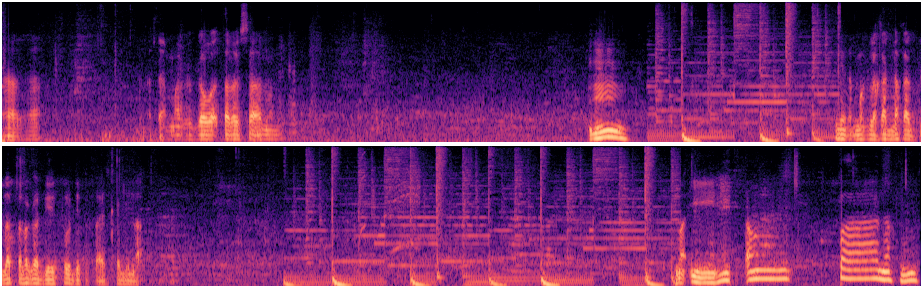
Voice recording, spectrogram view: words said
Ah, ang magagawa talaga sa ano. Hmm. Hirap maglakad-lakad pala talaga dito. Dito tayo sa kabila. Mainit ang panahon.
